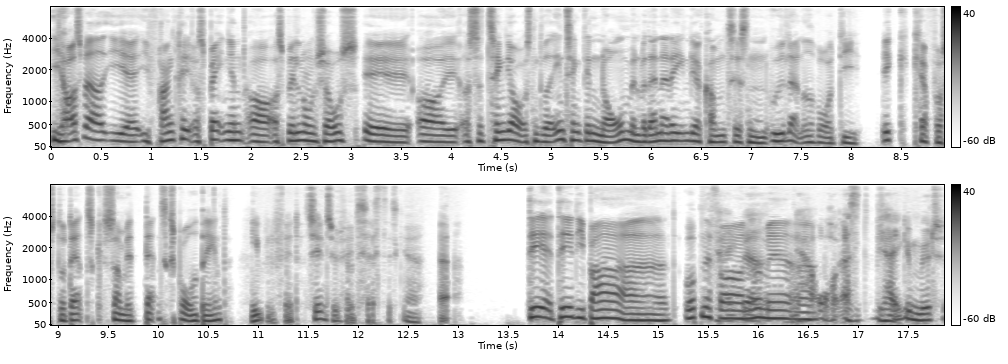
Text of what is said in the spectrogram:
I har også været i, øh, i Frankrig og Spanien og, og spillet nogle shows, øh, og, og så tænkte jeg over, sådan, du ved, en ting det er Norge, men hvordan er det egentlig at komme til sådan udlandet, hvor de ikke kan forstå dansk som et dansksproget band? Helt vildt fedt. Sindssygt fedt. Fantastisk, ja. Det, det er de bare øh, åbne for noget med? Vi har, Og, over, altså, vi har ikke mødt...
